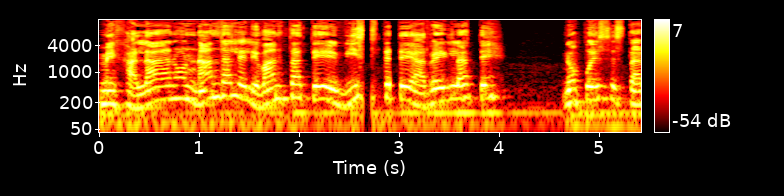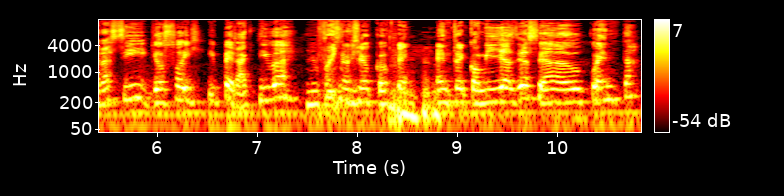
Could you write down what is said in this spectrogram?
me jalaron, ándale, levántate, vístete, arréglate. No puedes estar así, yo soy hiperactiva. Bueno, yo creo que, entre comillas, ya se ha dado cuenta.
